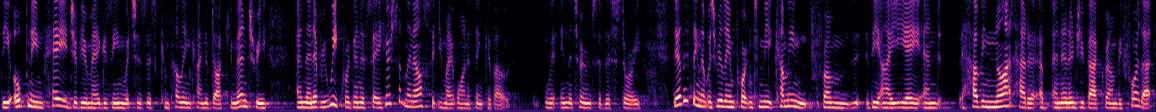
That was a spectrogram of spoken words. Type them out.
the opening page of your magazine, which is this compelling kind of documentary. And then every week we're going to say, here's something else that you might want to think about in the terms of this story. The other thing that was really important to me, coming from the, the IEA and having not had a, a, an energy background before that,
